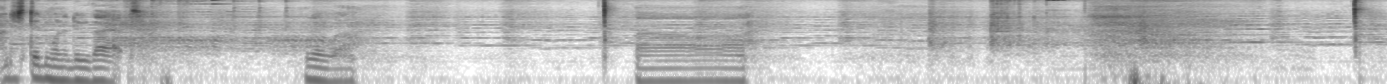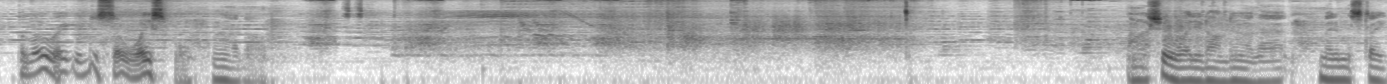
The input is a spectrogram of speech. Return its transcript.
I just didn't want to do that. Oh well. Uh, below rate, you're just so wasteful. I know. I should have waited on doing that. Made a mistake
